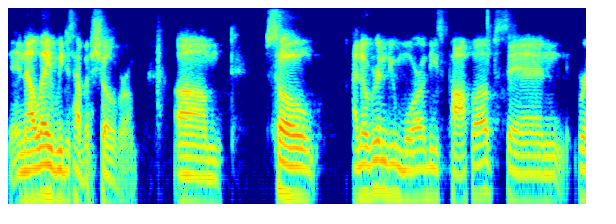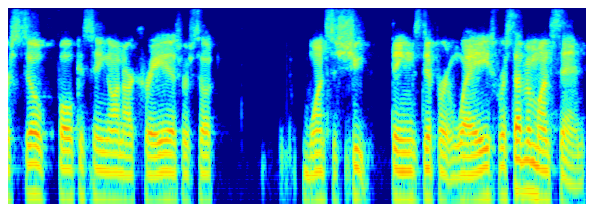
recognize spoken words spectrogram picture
in LA we just have a showroom. Um, so I know we're gonna do more of these pop-ups and we're still focusing on our creatives. We're still wants to shoot things different ways. We're seven months in.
